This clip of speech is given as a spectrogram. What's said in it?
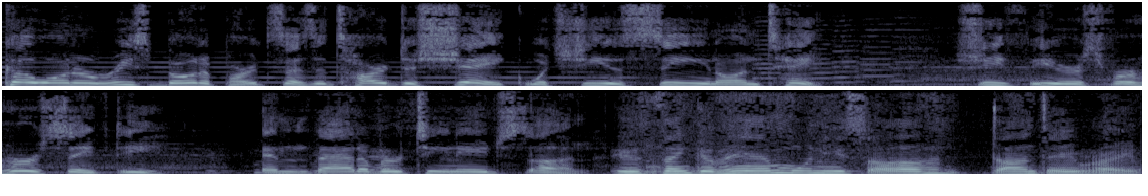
Co owner Reese Bonaparte says it's hard to shake what she has seen on tape. She fears for her safety and that of her teenage son. You think of him when you saw Daunte Wright?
